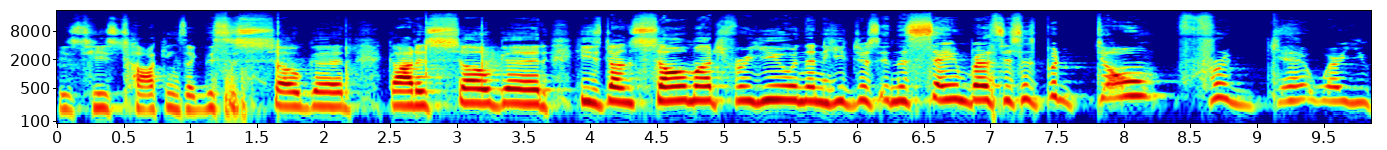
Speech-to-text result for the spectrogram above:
He's, he's talking. He's like, This is so good. God is so good. He's done so much for you. And then he just, in the same breath, just says, But don't forget where you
